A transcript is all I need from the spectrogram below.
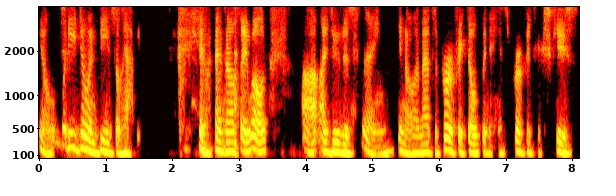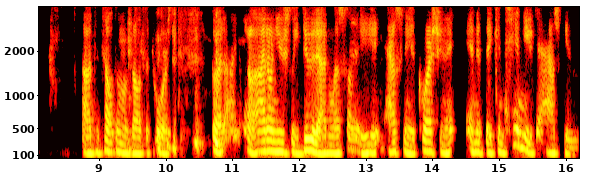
You know what are you doing being so happy? And i'll say well uh, i do this thing you know and that's a perfect opening. It's a perfect excuse uh, to tell them about the course. But you know i don't usually do that unless somebody asks me a question and if they continue to ask you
